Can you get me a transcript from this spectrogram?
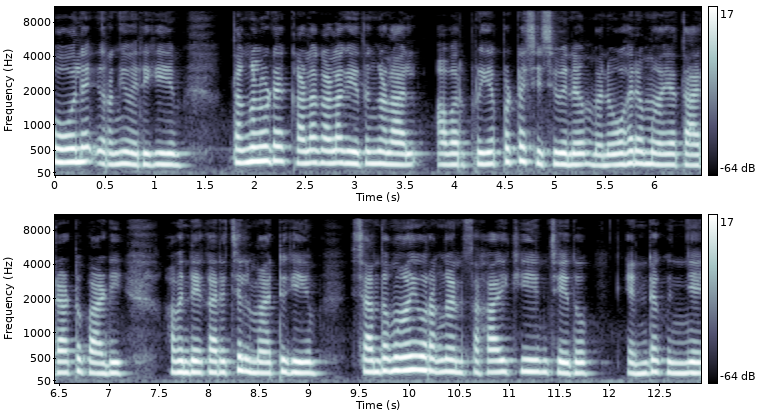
പോലെ ഇറങ്ങി വരികയും തങ്ങളുടെ കളകള ഗീതങ്ങളാൽ അവർ പ്രിയപ്പെട്ട ശിശുവിന് മനോഹരമായ താരാട്ട് പാടി അവന്റെ കരച്ചിൽ മാറ്റുകയും ശാന്തമായി ഉറങ്ങാൻ സഹായിക്കുകയും ചെയ്തു. എന്റെ കുഞ്ഞെ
